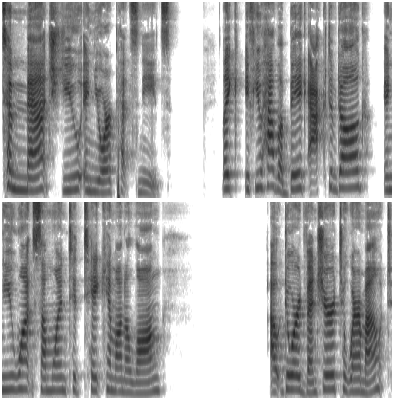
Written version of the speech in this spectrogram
to match you and your pet's needs. Like if you have a big active dog and you want someone to take him on a long outdoor adventure to wear him out,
